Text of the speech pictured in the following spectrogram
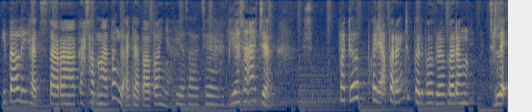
kita lihat secara kasat mata nggak ada apa-apanya. Biasa aja gitu. biasa aja. Padahal kayak barang itu barang barang jelek.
